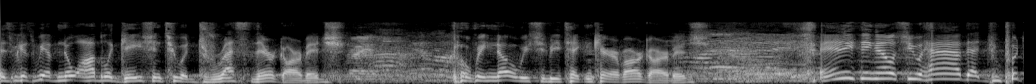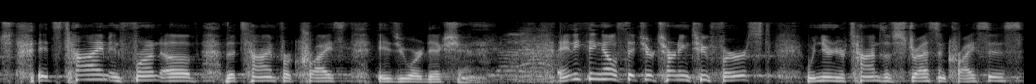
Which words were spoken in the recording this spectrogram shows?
is because we have no obligation to address their garbage. Right. But we know we should be taking care of our garbage. Anything else you have that puts its time in front of the time for Christ is your addiction. Anything else that you're turning to first when you're in your times of stress and crisis,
